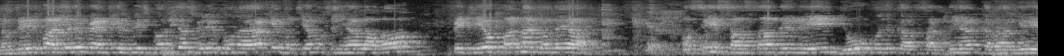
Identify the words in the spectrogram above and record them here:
ਨਵਤੇਜ ਭਾਜੀ ਦੇ ਭੈਣ ਜੀ ਰਮੇਸ਼ ਕੌਰ ਜੀ ਦਾ ਸਵੇਰੇ ਫੋਨ ਆਇਆ ਕਿ ਬੱਚਿਆਂ ਨੂੰ ਸੁਨੇਹਾ ਲਾ ਦੋ ਕਿ ਜੇ ਉਹ ਪੜ੍ਹਨਾ ਚਾਹੁੰਦੇ ਆ, ਅਸੀਂ ਸੰਸਥਾ ਦੇ ਲਈ ਜੋ ਕੁਝ ਕਰ ਸਕਦੇ ਆ, ਕਰਾਂਗੇ।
